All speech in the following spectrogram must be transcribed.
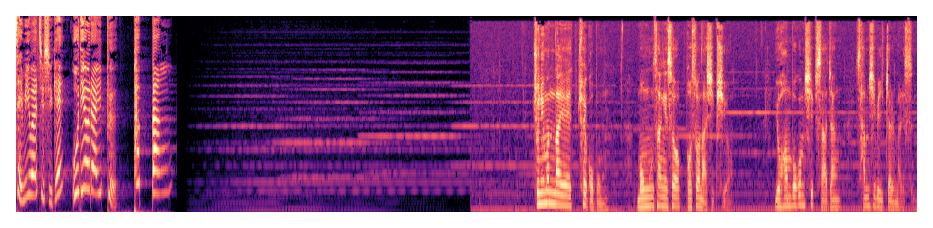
재미와 지식의 오디오 life 팟빵 주님은 나의 최고봉, 몽상에서 벗어나십시오. 요한복음 14장 31절 말씀.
